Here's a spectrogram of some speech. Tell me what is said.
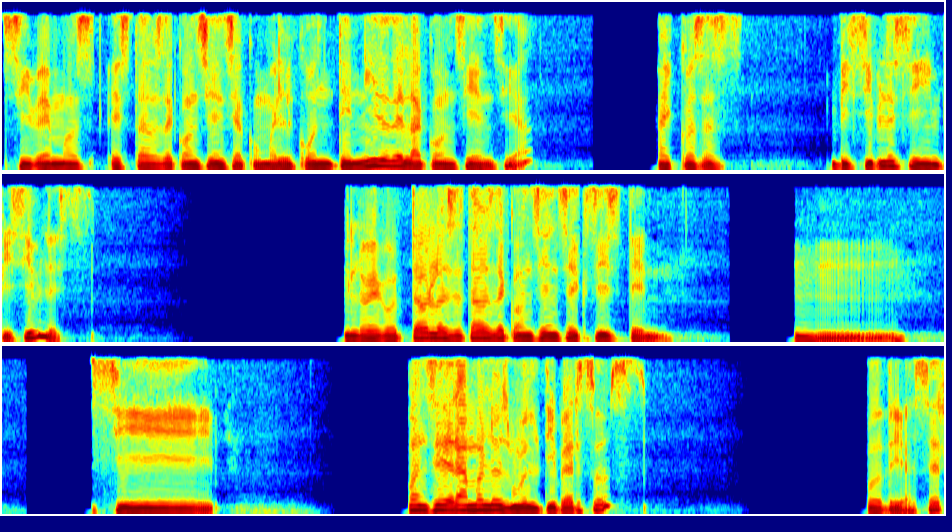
Si vemos estados de conciencia como el contenido de la conciencia, hay cosas visibles e invisibles. Luego, todos los estados de conciencia existen. Mm, si consideramos los multiversos, podría ser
